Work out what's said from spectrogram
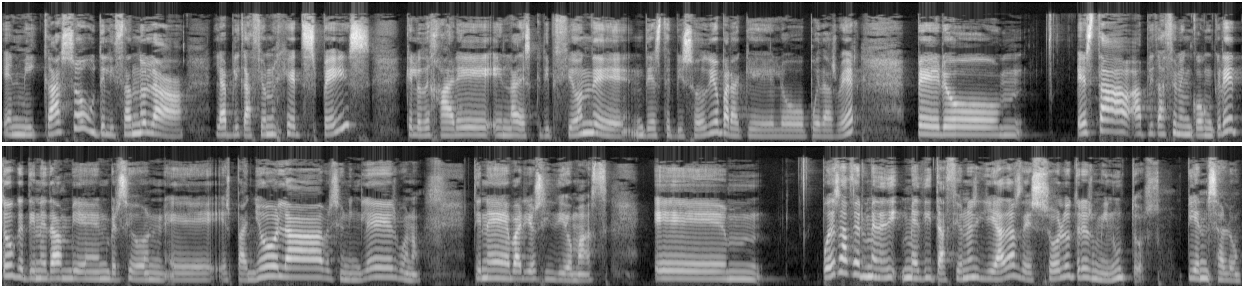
En mi caso, utilizando la, aplicación Headspace, que lo dejaré en la descripción de, de este episodio para que lo puedas ver. Pero esta aplicación en concreto, que tiene también versión eh, española, versión inglés, bueno, tiene varios idiomas. Em, puedes hacer meditaciones guiadas de solo tres minutos. Piénsalo,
